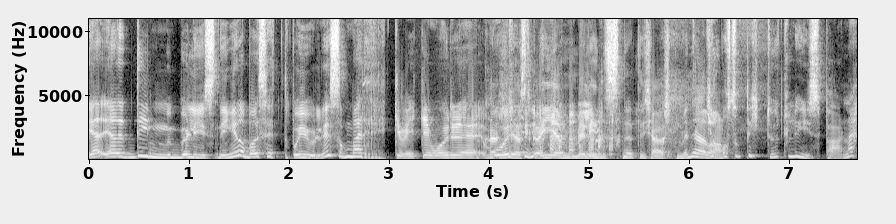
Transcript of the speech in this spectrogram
Jeg, jeg dimmer belysningen og bare setter på julelys, så merker vi ikke hvor Kanskje hvor... jeg skal gjemme linsene til kjæresten min, jeg, da. Ja, og så bytte ut lyspærene,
